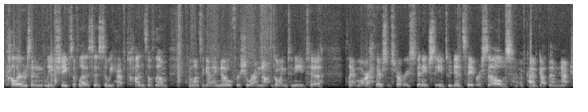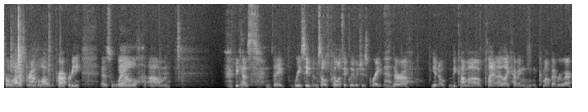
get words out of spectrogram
colors and leaf shapes of lettuces, so we have tons of them. And once again, I know for sure I'm not going to need to plant more. There's some strawberry spinach seeds we did save ourselves. I've kind of got them naturalized around a lot of the property as well. Um, because they reseed themselves prolifically, which is great. They're a you know, become a plant I like having come up everywhere.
